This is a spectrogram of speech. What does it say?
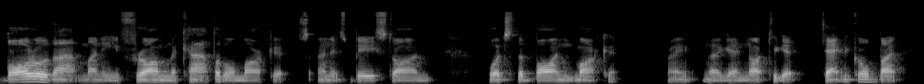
borrow that money from the capital markets and it's based on what's the bond market, right? Now, again, not to get technical, but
